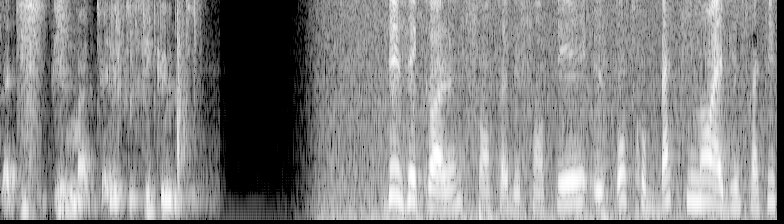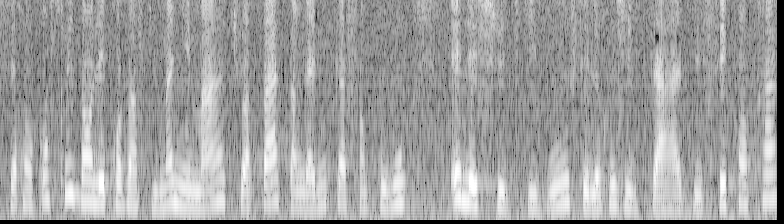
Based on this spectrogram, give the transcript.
la discipline malgré les difficultés. Des écoles, centres de santé et autres bâtiments administratifs seront construits dans les provinces du Maniema, Chuapa, Tanganyika, Sankuru et le Sud Kivu. C'est le résultat de ces contrats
